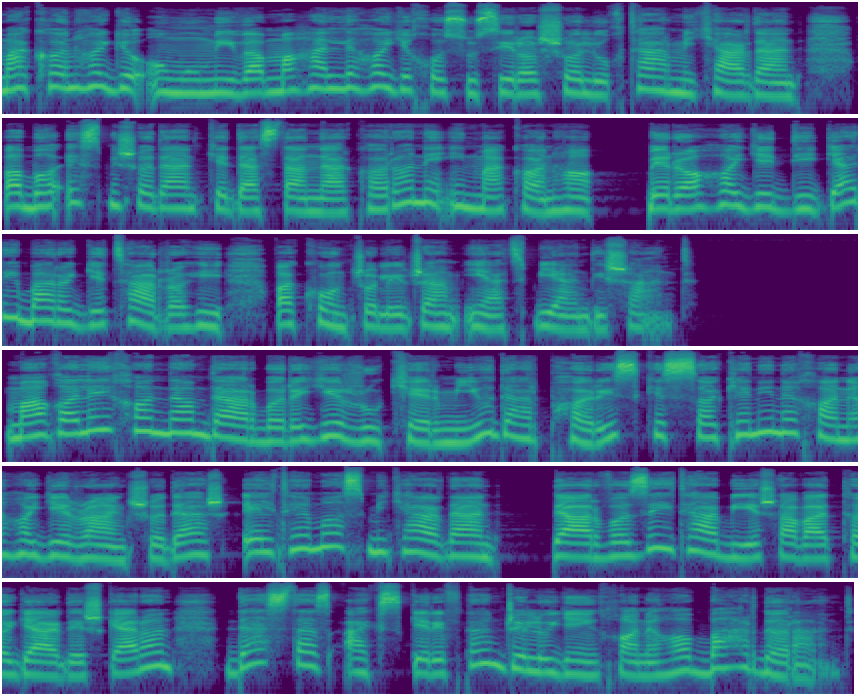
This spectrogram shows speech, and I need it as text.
مکانهای عمومی و محله های خصوصی را شلوغتر می کردند و باعث می شدند که دستندرکاران این مکانها به راه های دیگری برای طراحی و کنترل جمعیت بیاندیشند. مقاله خواندم درباره روکرمیو در پاریس که ساکنین خانه های رنگ شدهش التماس می کردند دروازه تعبیه شود تا گردشگران دست از عکس گرفتن جلوی این خانه ها بردارند.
